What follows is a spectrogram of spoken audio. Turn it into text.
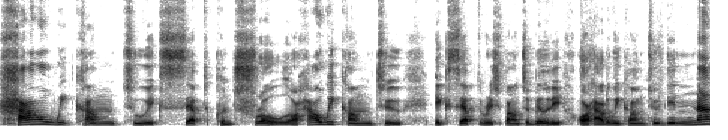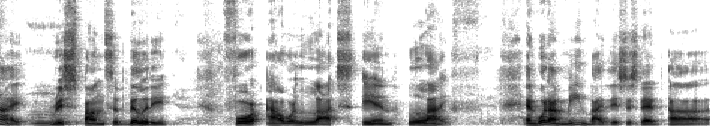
how we come to accept control or how we come to accept responsibility or how do we come to deny mm. responsibility for our lots in life. And what I mean by this is that uh,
